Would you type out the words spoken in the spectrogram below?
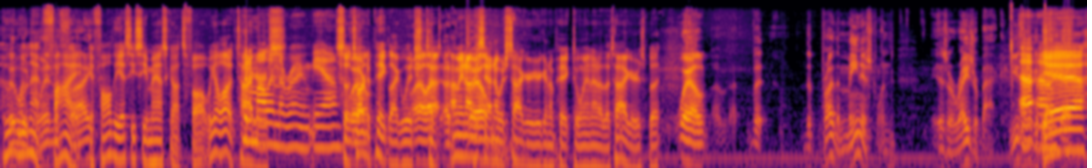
Who would Who win that win fight, fight? if all the SEC mascots fought? We got a lot of tigers. Put them all in the room. Yeah. So it's Well, hard to pick like which. well, ti- I- I- I mean, obviously, well- I know which tiger you're going to pick to win out of the tigers, but Well, uh, but the probably the meanest one is a razorback. You think Uh-oh. about Yeah. that?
